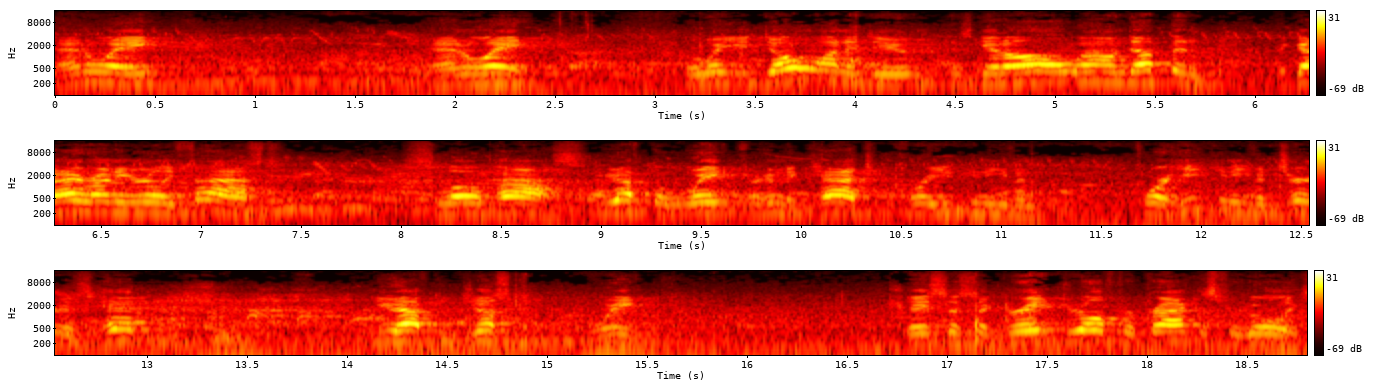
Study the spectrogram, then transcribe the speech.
and wait and wait. But what you don't want to do is get all wound up in the guy running really fast, slow pass. You have to wait for him to catch before you can even, before he can even turn his head. You have to just wait. Okay, so it's a great drill for practice for goalies.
